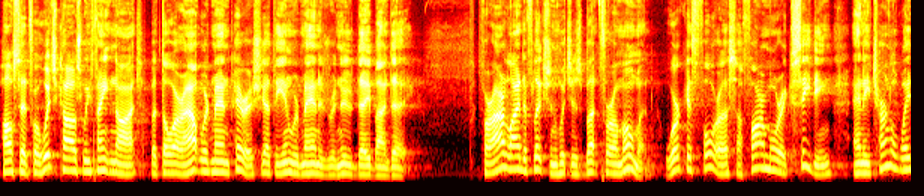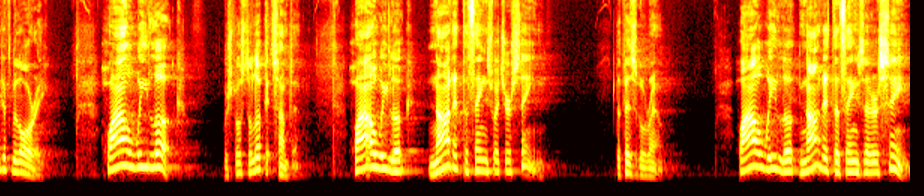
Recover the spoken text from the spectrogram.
Paul said, For which cause we faint not, but though our outward man perish, yet the inward man is renewed day by day. For our light affliction, which is but for a moment, worketh for us a far more exceeding and eternal weight of glory. While we look, we're supposed to look at something, while we look not at the things which are seen, the physical realm, while we look not at the things that are seen,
